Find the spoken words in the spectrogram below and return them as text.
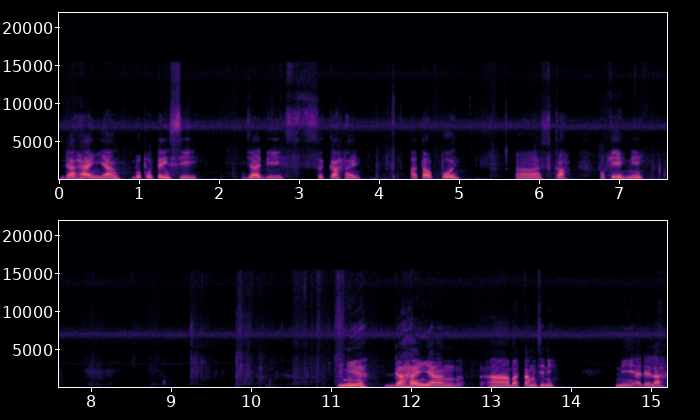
Dahan yang berpotensi jadi sekahan ataupun uh, sekah. Okey, ni Ini ya, dahan yang uh, batang macam ni. Ni adalah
